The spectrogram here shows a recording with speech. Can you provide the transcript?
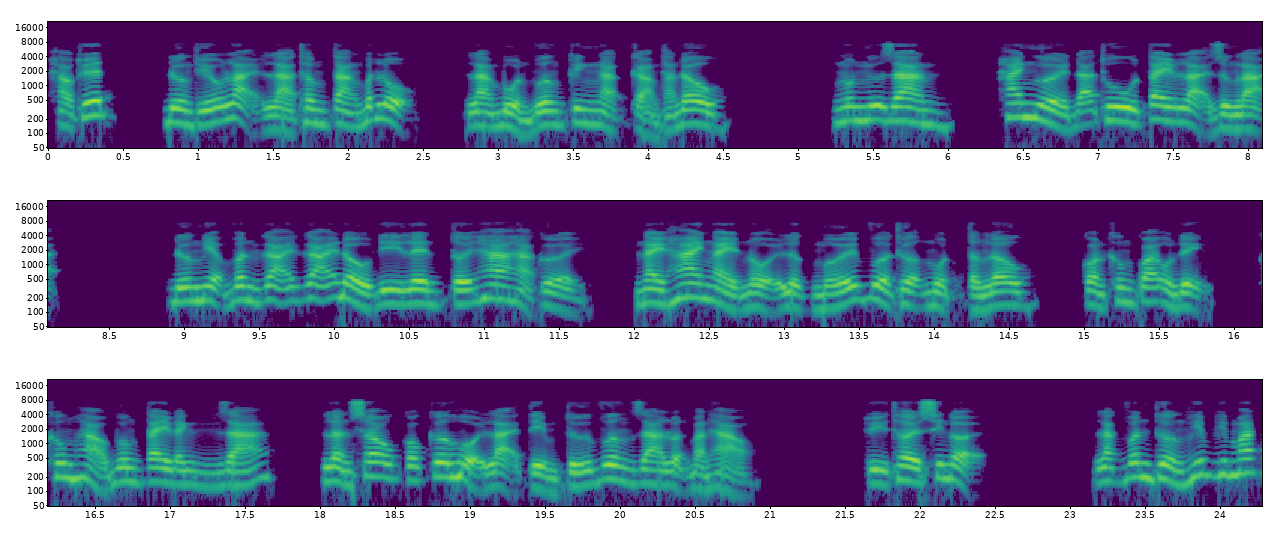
Hào thuyết, đường thiếu lại là thâm tàng bất lộ, làm buồn vương kinh ngạc cảm thán đâu. Nôn ngữ gian, hai người đã thu tay lại dừng lại. Đường nghiệm vân gãi gãi đầu đi lên tới ha hả cười, này hai ngày nội lực mới vừa thượng một tầng lâu, còn không qua ổn định, không hảo buông tay đánh giá, lần sau có cơ hội lại tìm tứ vương ra luận bàn hảo. Tùy thời xin đợi. Lạc Vân thường híp híp mắt,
